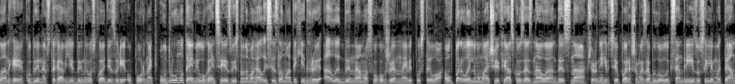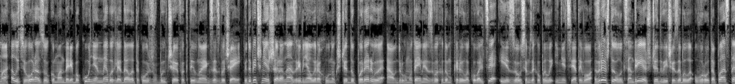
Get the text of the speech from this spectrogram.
напівфланги, куди не встигав єдиний у складі зорі опорник. У другому темі луганці, звісно, намагалися зламати хід гри, але Динамо свого вже не відпустило. А в паралельному матчі фіаско зазнала Десна. Чернігівці першими забили Олександрії зусиллями тама, але цього разу команда Рябоконя не виглядала такою ж вбивчо ефективною, як зазвичай. Підопічні Шарана зрівняли рахунок ще до перерви. А в другому темі з виходом Кирила Ковальця і зовсім захопили ініціативу. Зрештою, Олександрія ще двічі забила у ворота паста.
